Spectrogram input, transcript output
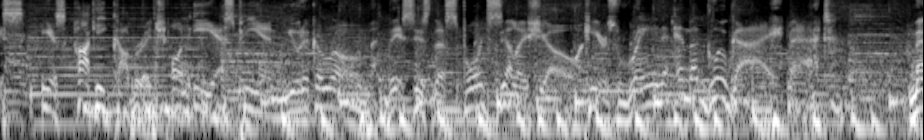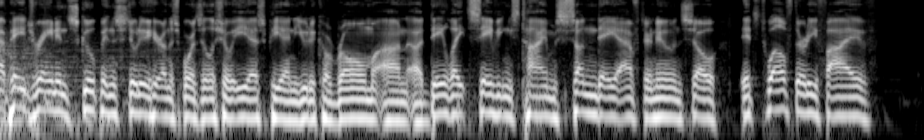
This is hockey coverage on ESPN Utica Rome. This is the Sportszilla Show. Here's Rain and the glue guy, Matt. Matt Page, Rain, and Scoop in studio here on the Sportszilla Show, ESPN Utica Rome on a daylight savings time Sunday afternoon. So it's twelve thirty-five,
